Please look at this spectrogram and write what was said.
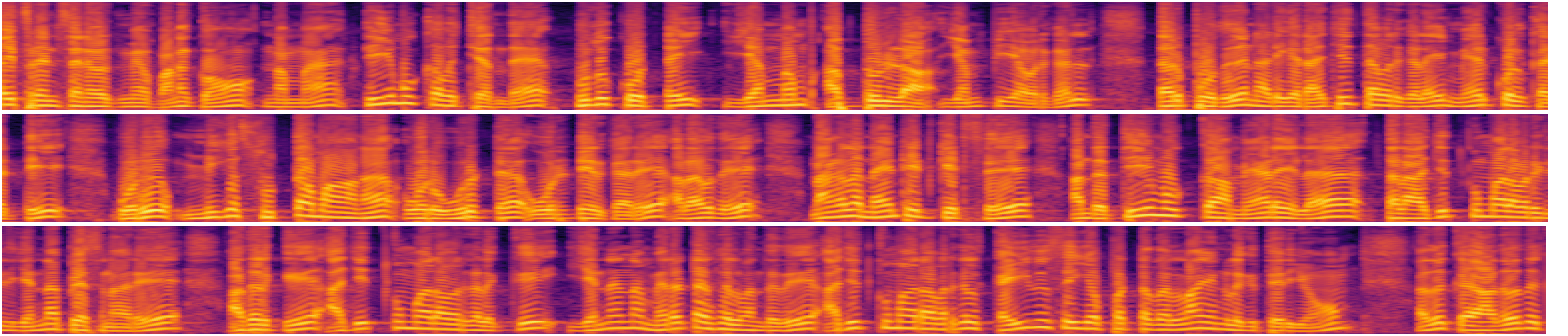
ஹாய் ஃப்ரெண்ட்ஸ் அனைவருக்குமே வணக்கம். நம்ம திமுகவை சேர்ந்த புதுக்கோட்டை எம்எம் அப்துல்லா எம்பி அவர்கள் தற்போது நடிகர் அஜித் அவர்களை மேற்கோள் காட்டி ஒரு மிக சுத்தமான ஒரு உருட்டை உருட்டியிருக்காரு. அதாவது நாங்களாம் நைன்டி எயிட் கிட்ஸு அந்த திமுக மேடையில் தல அஜித்குமார் அவர்கள் என்ன பேசினாரு? அதற்கு அஜித்குமார் அவர்களுக்கு என்னென்ன மிரட்டல்கள் வந்தது? அஜித்குமார் அவர்கள் கைது செய்யப்பட்டதெல்லாம் எங்களுக்கு தெரியும். அது அதாவது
